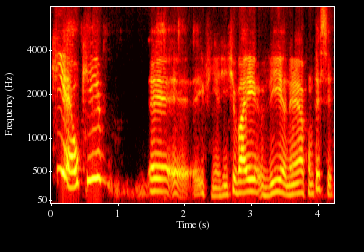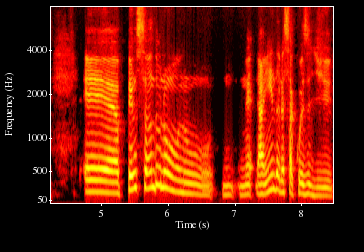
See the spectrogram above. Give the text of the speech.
que é o que, é, é enfim, a gente vai ver né, acontecer. É, pensando no, no, né, ainda nessa coisa de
